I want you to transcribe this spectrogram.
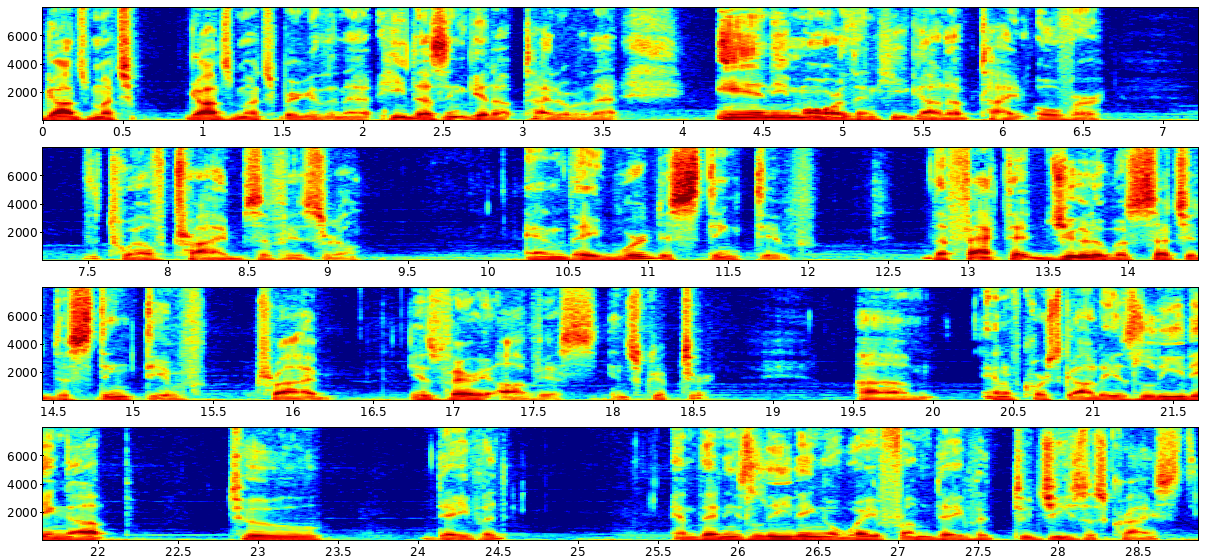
God's much God's much bigger than that. He doesn't get uptight over that any more than he got uptight over the 12 tribes of Israel. And they were distinctive the fact that Judah was such a distinctive tribe is very obvious in Scripture. Um, and of course, God is leading up to David, and then he's leading away from David to Jesus Christ.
